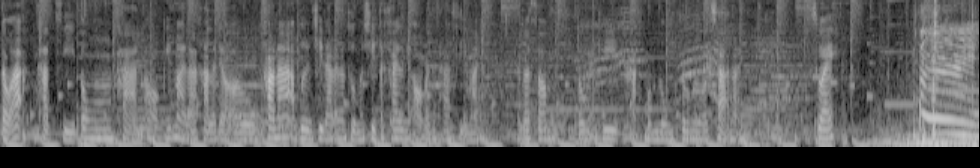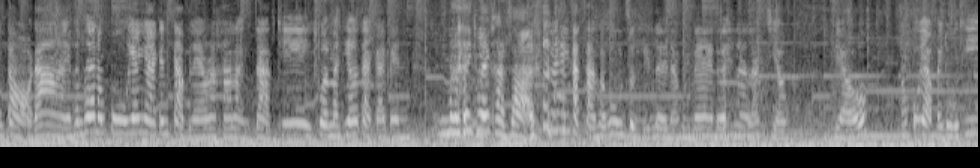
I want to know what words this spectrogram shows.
แต่ว่าขัดสีตรงฐานออกนิดหน่อยแล้วค่ะ แล้วเดี๋ยวเอาคราวหน้าเอาปืนฉีดน้ำแล้วน้ำถูมาฉีดตะไคร้ตรงนี้ออกแล้วจะทาสีใหม่ แล้วก็ซ่อมตรงไหนที่หักบำรุงจะบำรุงรักษาหน่อย สวยไปต่อได้เพื่อนๆน้องปูแยกย้ายกันกลับแล้วนะคะ หลังจากที่ชวนมาเที่ยวแต่กลายเป็นไม่ช่วยขัดสารช่วยให้ขัดสารพระภูมิสุดฤทธิ์เลยนะคุณแม่ด้วยน่ารักเชียว เดี๋ยว น้องปูอยากไปดูที่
